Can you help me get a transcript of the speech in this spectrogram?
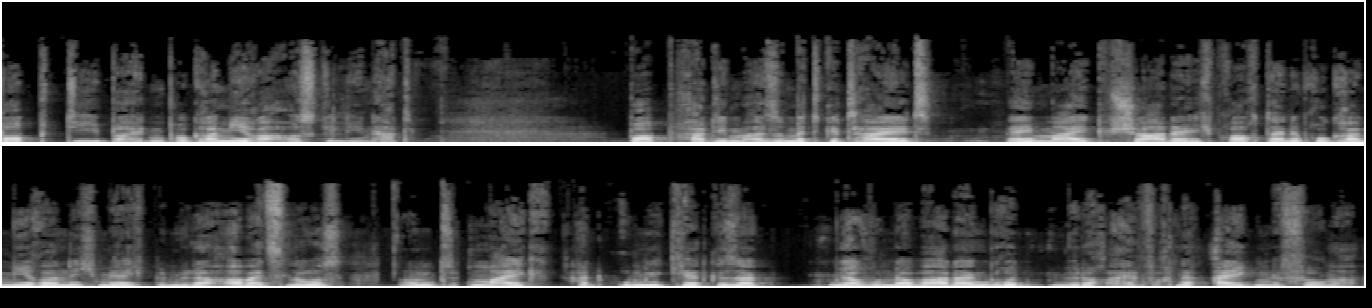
Bob die beiden Programmierer ausgeliehen hat. Bob hat ihm also mitgeteilt, hey Mike, schade, ich brauche deine Programmierer nicht mehr, ich bin wieder arbeitslos. Und Mike hat umgekehrt gesagt, ja wunderbar, dann gründen wir doch einfach eine eigene Firma.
